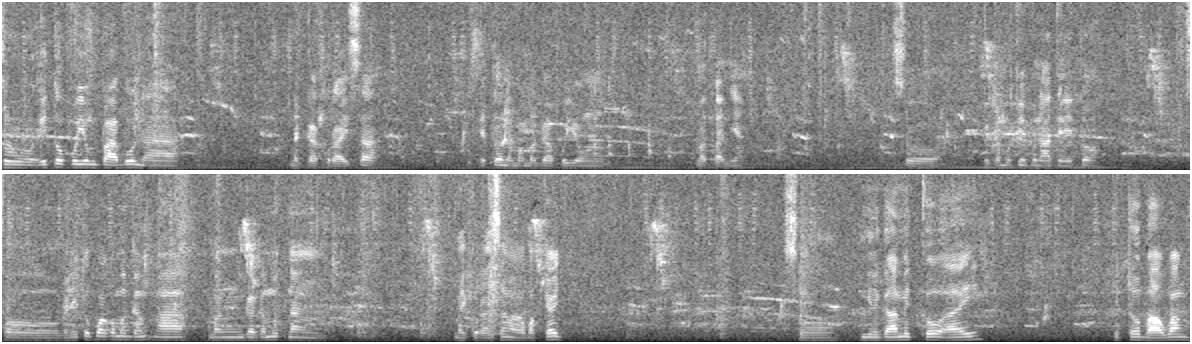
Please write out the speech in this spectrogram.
So, ito po yung pabo na nagkakuraysa. Ito, namamaga po yung mata niya. So, gagamutin po natin ito. So, ganito po ako mag uh, manggagamot ng may kurasa mga backyard. So, ginagamit ko ay ito, bawang.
